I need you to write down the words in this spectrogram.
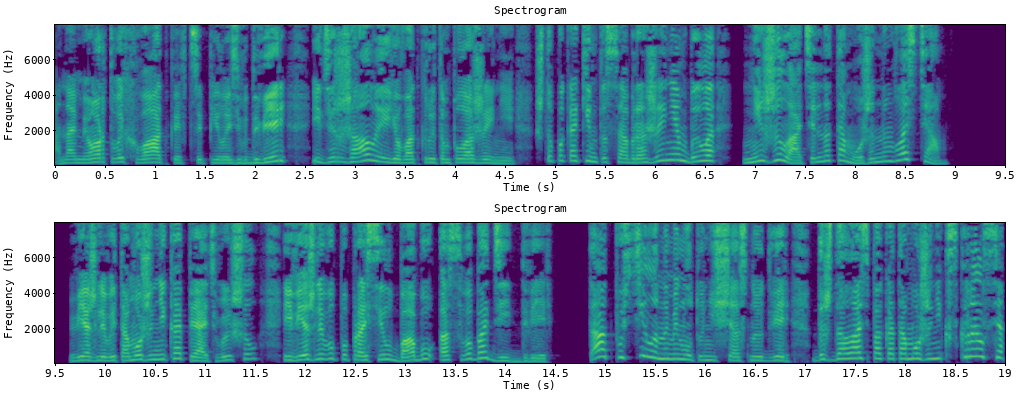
она мертвой хваткой вцепилась в дверь и держала ее в открытом положении, что по каким-то соображениям было нежелательно таможенным властям. Вежливый таможенник опять вышел и вежливо попросил бабу освободить дверь. Та отпустила на минуту несчастную дверь, дождалась, пока таможенник скрылся,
